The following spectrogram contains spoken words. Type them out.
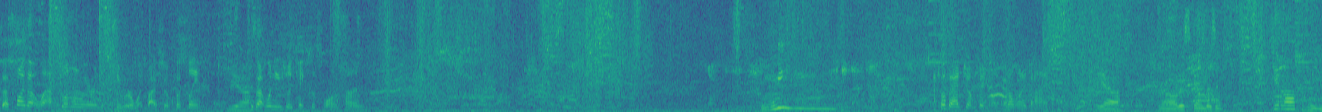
That's why that last one when we were in the sewer went by so quickly. Yeah. Because that one usually takes us a long time. Whee! I feel bad jumping. Like I don't want to die. Yeah. No, this game doesn't. Get off of me,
